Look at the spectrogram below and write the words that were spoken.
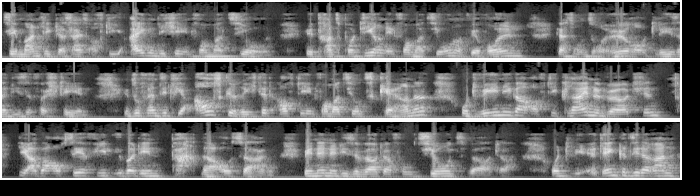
Semantik, das heißt auf die eigentliche Information. Wir transportieren Informationen und wir wollen, dass unsere Hörer und Leser diese verstehen. Insofern sind wir ausgerichtet auf die Informationskerne und weniger auf die kleinen Wörtchen, die aber auch sehr viel über den Partner aussagen. Wir nennen diese Wörter Funktionswörter. Und denken Sie daran,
